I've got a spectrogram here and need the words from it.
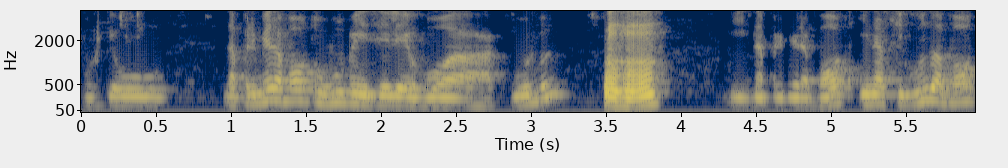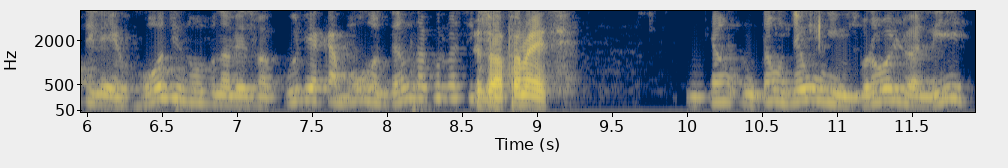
porque o, na primeira volta o Rubens ele errou a curva, Uhum, e na primeira volta, e na segunda volta ele errou de novo na mesma curva e acabou rodando na curva seguinte. exatamente. Então, então deu um embrolho ali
